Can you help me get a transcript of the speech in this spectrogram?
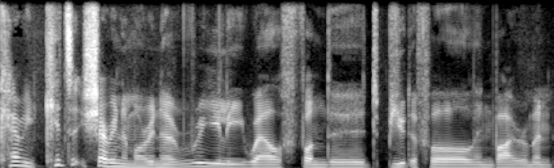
Carey, kids at Sheringham are in a really well funded, beautiful environment.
